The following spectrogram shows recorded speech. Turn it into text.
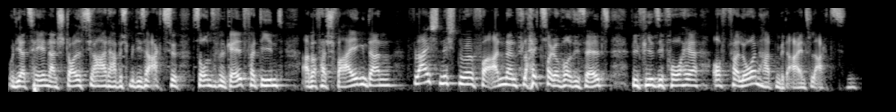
und die erzählen dann stolz, ja, da habe ich mit dieser Aktie so und so viel Geld verdient, aber verschweigen dann, vielleicht nicht nur vor anderen, vielleicht sogar vor sich selbst, wie viel sie vorher oft verloren hatten mit Einzelaktien.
